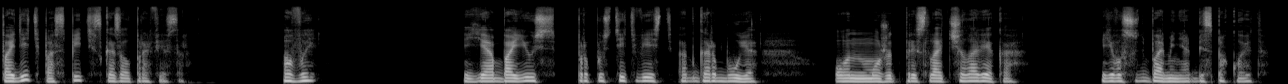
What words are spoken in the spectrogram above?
«Пойдите поспите», — сказал профессор. «А вы?» «Я боюсь пропустить весть от Горбуя. Он может прислать человека. Его судьба меня беспокоит».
